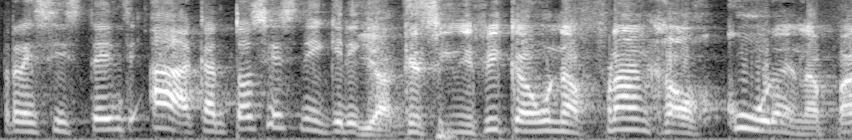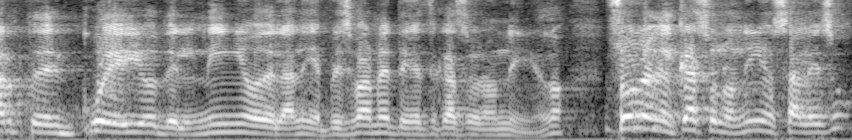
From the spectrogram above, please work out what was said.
Resistencia, ah, acantosis nigricans. Ya, que significa una franja oscura en la parte del cuello del niño o de la niña, principalmente en este caso de los niños, ¿no? ¿Solo en el caso de los niños sale eso?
